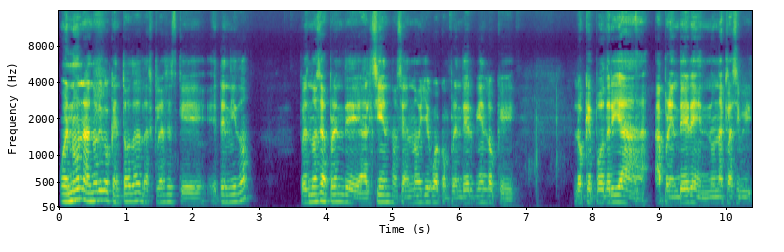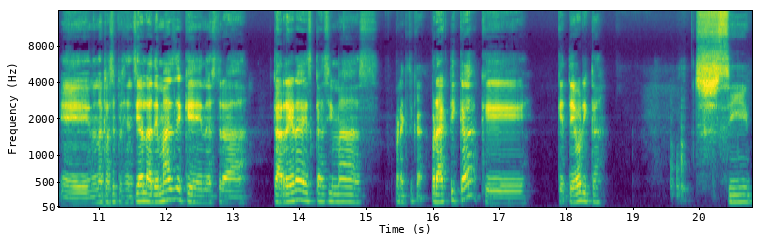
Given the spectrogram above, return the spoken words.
o en una, no digo que en todas las clases que he tenido, pues no se aprende al 100, o sea, no llego a comprender bien lo que lo que podría aprender en una clase eh, en una clase presencial, además de que nuestra carrera es casi más ¿Práctica? práctica que, que teórica. Sí.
